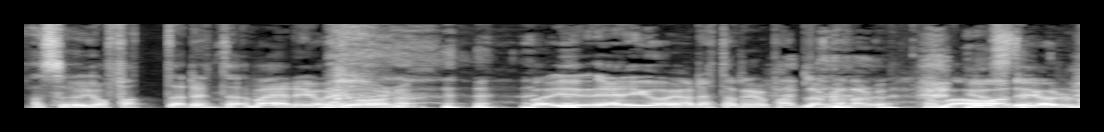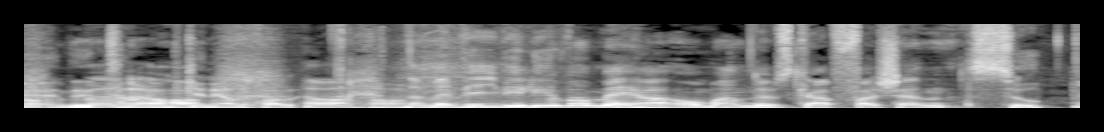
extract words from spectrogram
alltså, jag fattade inte. Vad är det jag gör nu? gör jag detta när jag paddlar menar du? Bara, ja, det gör du nog. Det är men, tanken ja. i alla fall. Ja. Ja. Nej, men vi vill ju vara med, om man nu skaffar sig en SUP,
